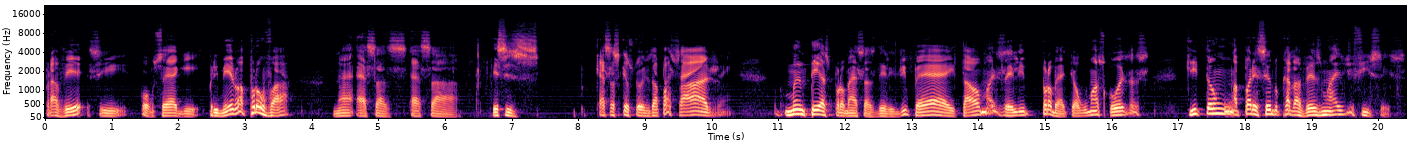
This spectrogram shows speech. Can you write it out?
para ver se consegue primeiro aprovar né, essas, essa, esses, essas questões da passagem, manter as promessas dele de pé e tal, mas ele promete algumas coisas que estão aparecendo cada vez mais difíceis.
